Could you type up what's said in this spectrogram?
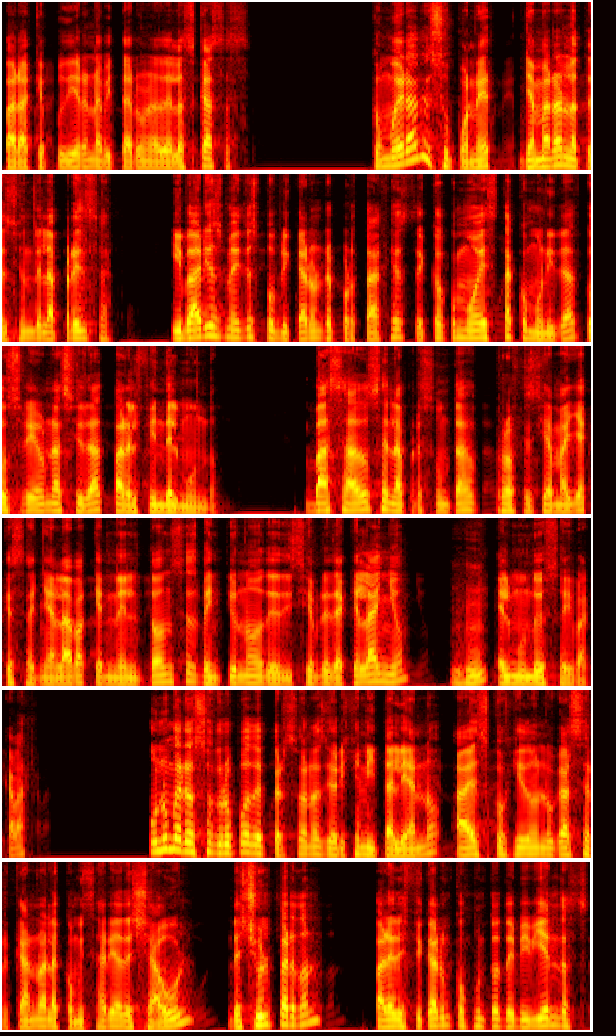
para que pudieran habitar una de las casas. Como era de suponer, llamaron la atención de la prensa y varios medios publicaron reportajes de cómo esta comunidad construía una ciudad para el fin del mundo basados en la presunta profecía maya que señalaba que en el entonces 21 de diciembre de aquel año el mundo se iba a acabar. Un numeroso grupo de personas de origen italiano ha escogido un lugar cercano a la comisaria de Shaul, de Shul, perdón, para edificar un conjunto de viviendas,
